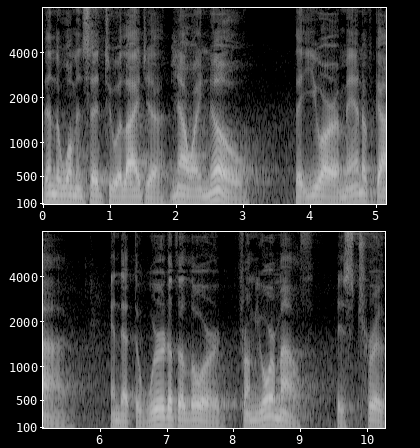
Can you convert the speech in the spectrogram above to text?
Then the woman said to Elijah, Now I know that you are a man of God and that the word of the Lord from your mouth is truth.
